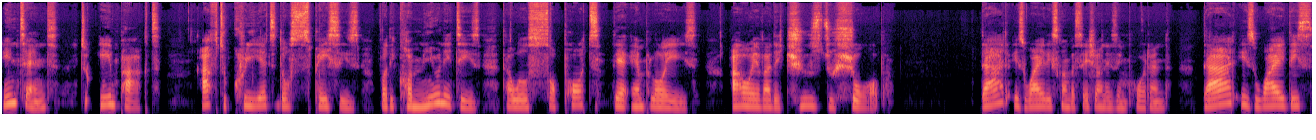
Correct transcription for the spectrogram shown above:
intent to impact have to create those spaces for the communities that will support their employees however they choose to show up. That is why this conversation is important. That is why these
